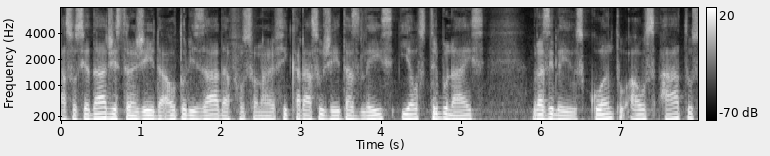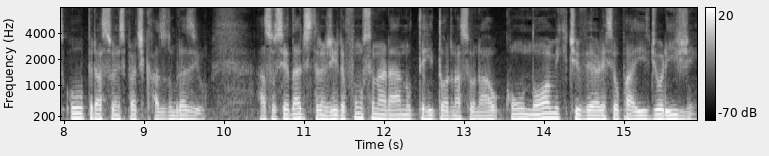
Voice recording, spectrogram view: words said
A sociedade estrangeira autorizada a funcionar ficará sujeita às leis e aos tribunais brasileiros quanto aos atos ou operações praticados no Brasil. A sociedade estrangeira funcionará no território nacional com o nome que tiver em seu país de origem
